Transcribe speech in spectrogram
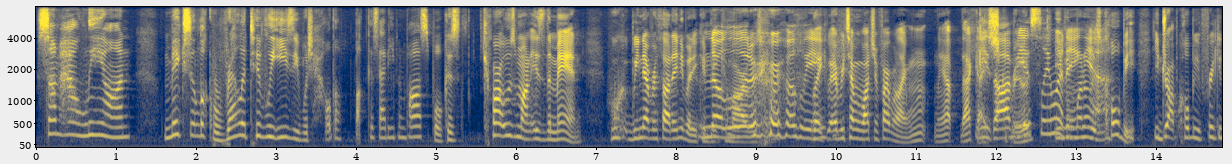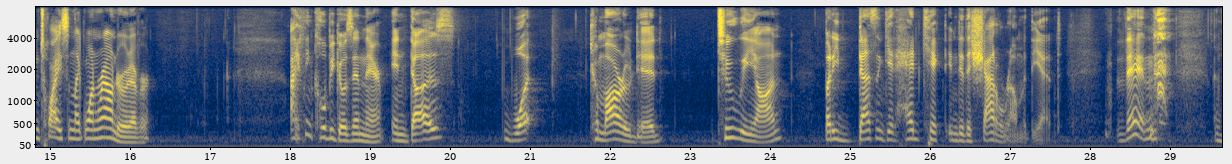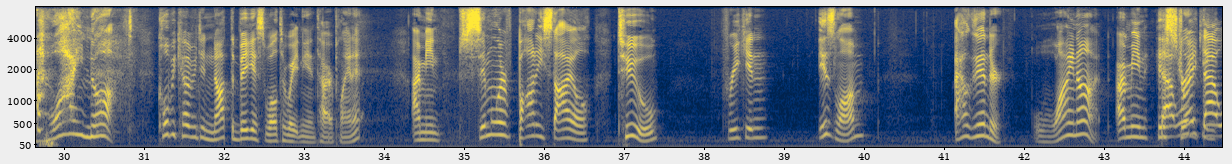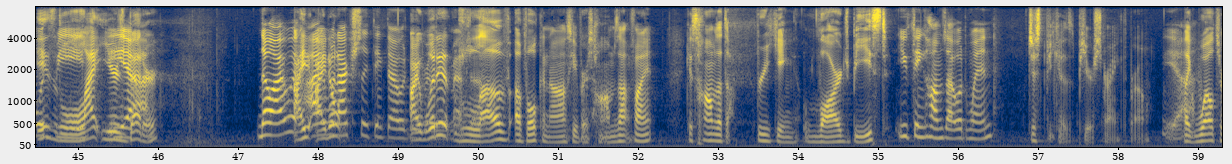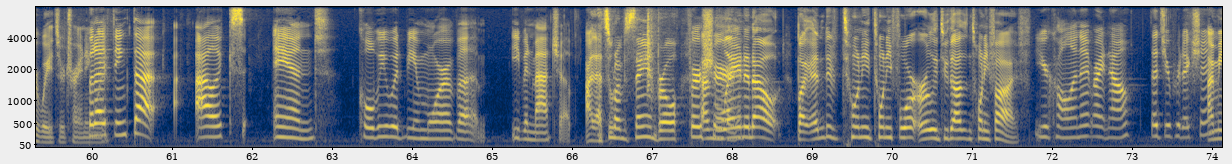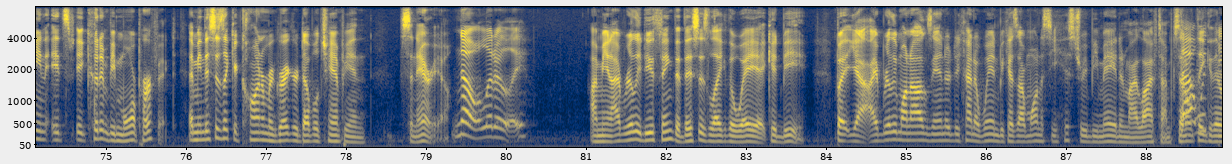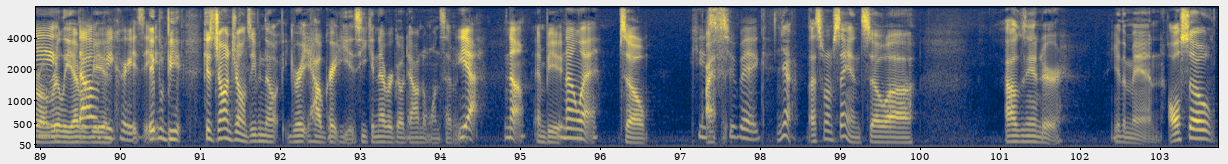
somehow Leon makes it look relatively easy, which how the fuck is that even possible? Because Kamar Usman is the man. Who we never thought anybody could No, beat Kamar Usman. literally. Like every time we watch him fight, we're like, mm, yep, that guy's He's screwed. obviously Even winning, when it was yeah. Colby, he dropped Colby freaking twice in like one round or whatever. I think Colby goes in there and does what Kamaru did to Leon, but he doesn't get head kicked into the shadow realm at the end. Then, why not? Colby Covington, not the biggest welterweight in the entire planet. I mean, similar body style to freaking Islam. Alexander, why not? I mean, his That striking that would is be- light years yeah. better. no, I would. I- I, I would actually think that would. be I really wouldn't love a Volkanovski versus Hamzat fight because Hamzat's a freaking large beast You think Hamza would win? just because of pure strength, bro. Yeah. Like welterweights are training. But I think that Alex and Colby would be more of a even matchup. I, that's what I'm saying, bro. For I'm sure. laying it out by end of 2024, early 2025. You're calling it right now. That's your prediction. I mean, it's it couldn't be more perfect. I mean, this is like a Conor McGregor double champion scenario. no, literally. I mean, I really do think that this is like the way it could be. But yeah, I really want Alexander to kind of win because I want to see history be made in my lifetime because I don't think there will really ever be. that be. would a- be crazy. It would be because John Jones, even though great how great he is, he can never go down to 170. Yeah. No. and be No way. so. He's th- too big. Yeah, that's what I'm saying. So, uh, Alexander, you're the man. Also,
